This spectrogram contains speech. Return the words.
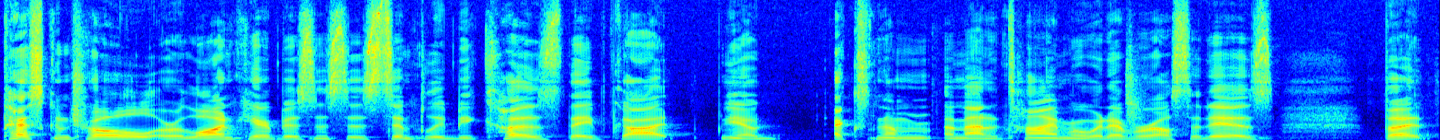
pest control or lawn care businesses simply because they've got, you know, X num- amount of time or whatever else it is. But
